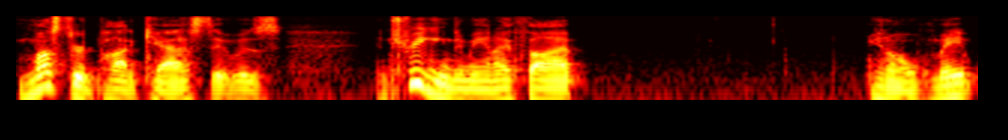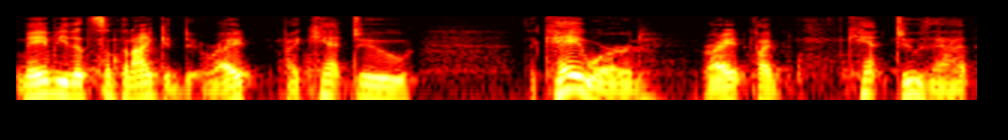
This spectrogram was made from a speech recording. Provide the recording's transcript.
mustard podcast, it was intriguing to me, and I thought, you know, may, maybe that's something I could do, right? If I can't do the K word, right? If I can't do that,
